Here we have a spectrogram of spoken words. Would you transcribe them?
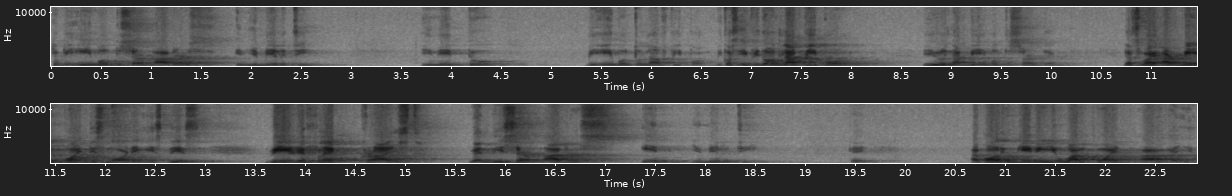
to be able to serve others in humility, you need to be able to love people. Because if you don't love people, you will not be able to serve them. That's why our main point this morning is this. We reflect Christ when we serve others in humility. Okay? I'm only giving you one point. Uh,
